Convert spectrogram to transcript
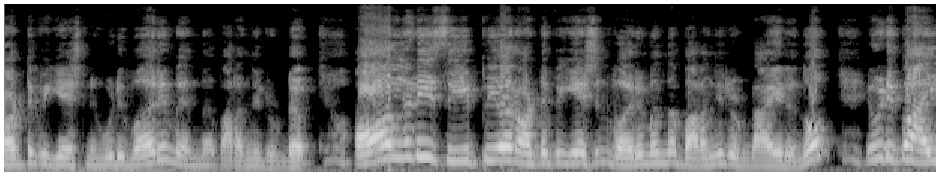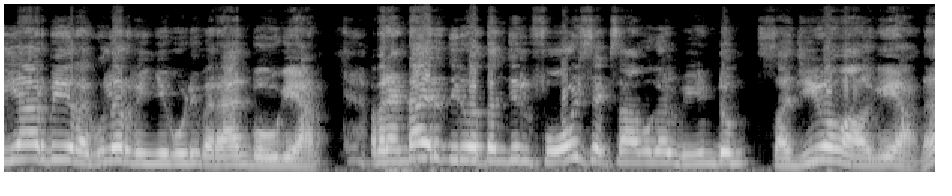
നോട്ടിഫിക്കേഷനും കൂടി വരുമെന്ന് പറഞ്ഞിട്ടുണ്ട്. Already C P O notification വരുമെന്ന് പറഞ്ഞിട്ടുണ്ടായിരുന്നു. ഇവിടെ ഇപ്പോൾ I R B regular wing കൂടി വരാൻ പോവുകയാണ്. അപ്പോൾ രണ്ടായിരത്തി ഇരുപത്തഞ്ചിൽ ഫോഴ്സ് എക്സാമുകൾ വീണ്ടും സജീവമാവുകയാണ്.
